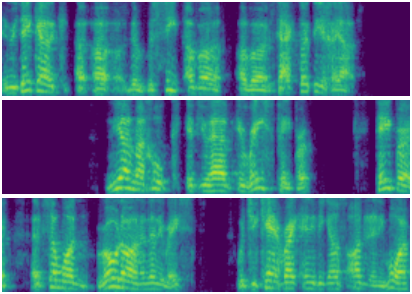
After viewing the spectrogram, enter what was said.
If you take out a, a, a, the receipt of a of a tax collector, you chayav. Niyar machuk, if you have erased paper, paper that someone wrote on and then erased, which you can't write anything else on it anymore,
